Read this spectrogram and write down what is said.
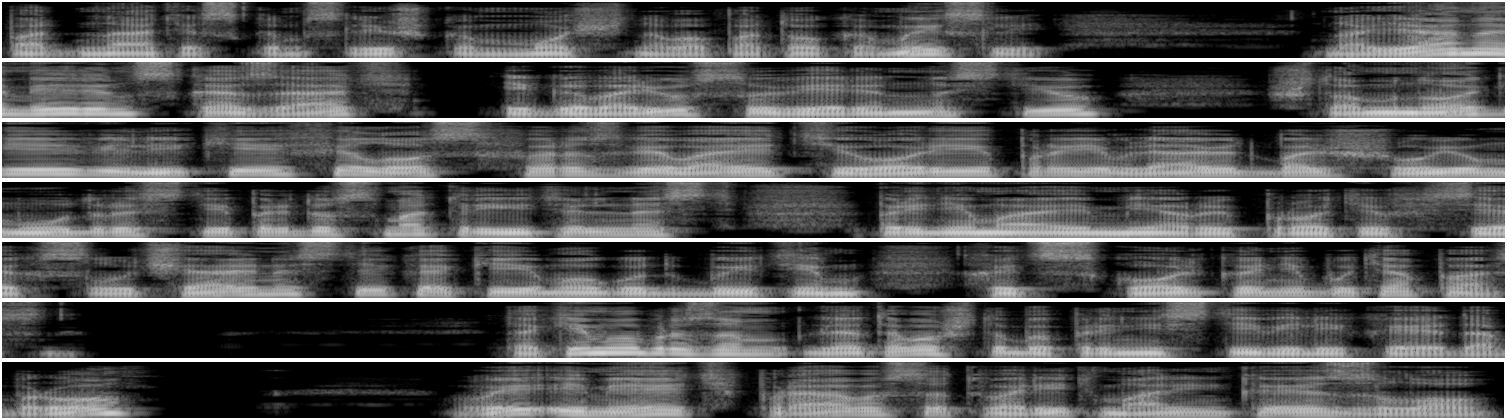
под натиском слишком мощного потока мыслей, но я намерен сказать, и говорю с уверенностью, что многие великие философы, развивая теории, проявляют большую мудрость и предусмотрительность, принимая меры против всех случайностей, какие могут быть им хоть сколько-нибудь опасны. Таким образом, для того, чтобы принести великое добро, вы имеете право сотворить маленькое зло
